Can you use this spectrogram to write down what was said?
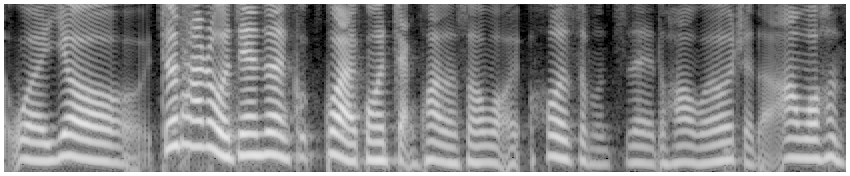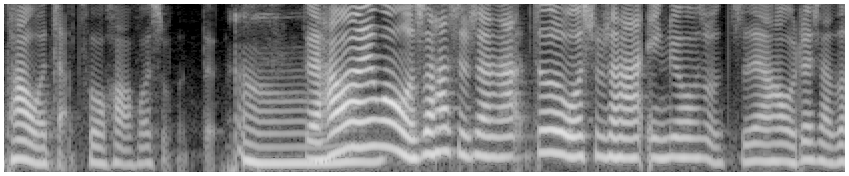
我又就是他如果今天真的过过来跟我讲话的时候，我或者什么之类的话，我又觉得啊，我很怕我讲错话或什么的。嗯，对，他会问我说他喜不喜欢他，就是我喜不喜欢他音乐或什么之类，然后我就想说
